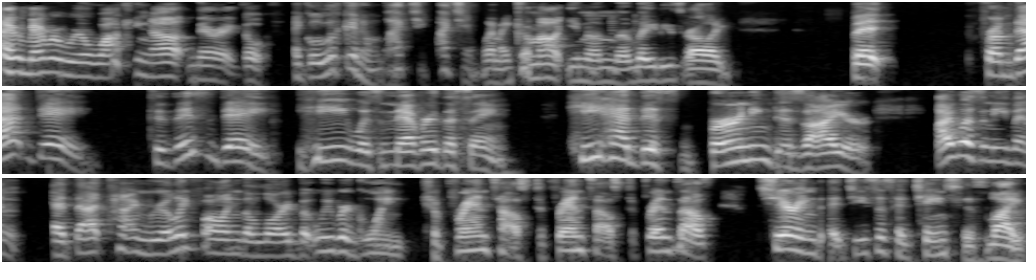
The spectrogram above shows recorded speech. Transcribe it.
I remember we were walking out and there I go, I go, Look at him, watch him, watch him. When I come out, you know, and the ladies are all like, But from that day to this day, he was never the same. He had this burning desire. I wasn't even at that time really following the Lord, but we were going to friend's house, to friend's house, to friend's house sharing that Jesus had changed his life.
